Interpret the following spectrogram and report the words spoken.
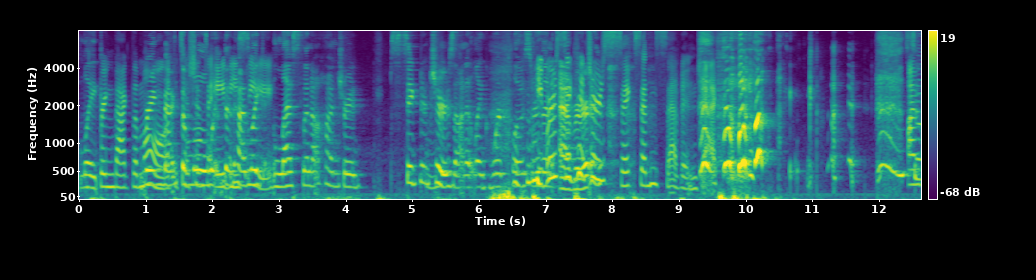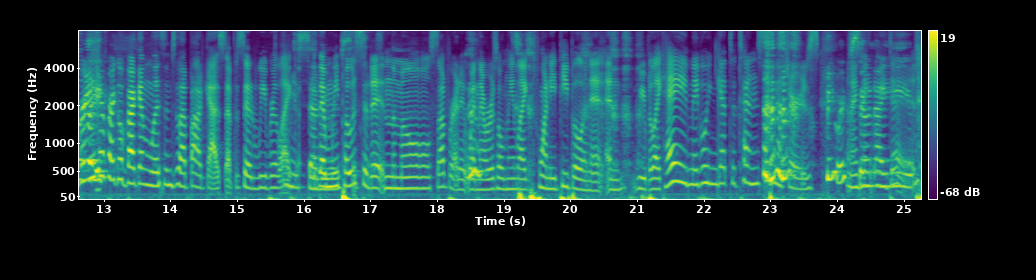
like Bring back the mole. bring back the mole that had like less than a hundred signatures on it. Like we're closer we than were ever. signatures six and seven, Jackie. I'm pretty sure if I go back and listen to that podcast episode, we were like, We then we we posted it in the Mole subreddit when there was only like 20 people in it, and we were like, hey, maybe we can get to 10 signatures. We were And I so think we naive. did.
